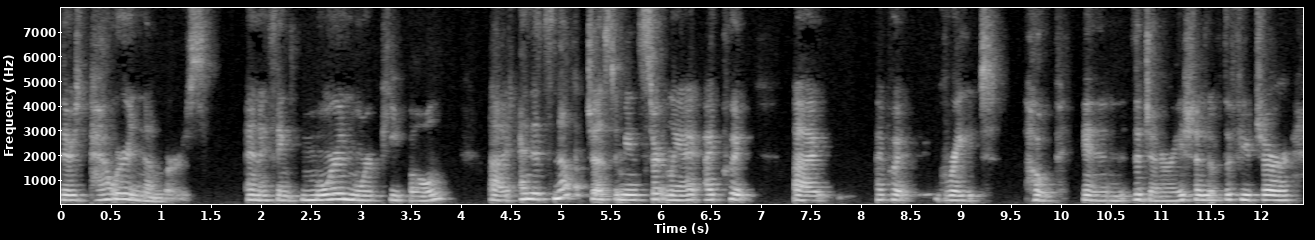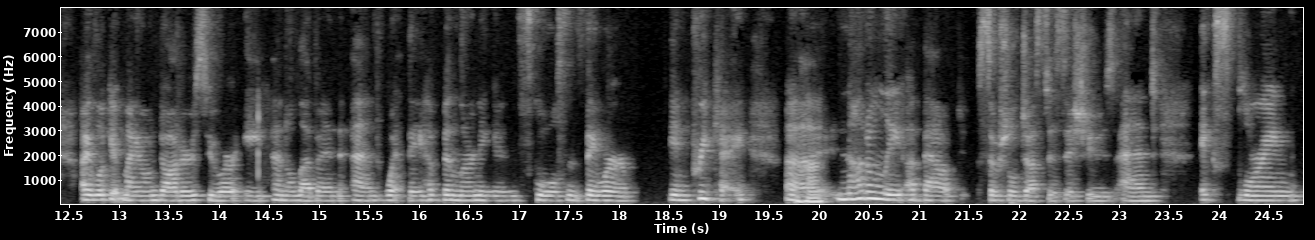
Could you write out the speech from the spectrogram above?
there's power in numbers. And I think more and more people, uh, and it's not just, I mean, certainly I, I put, uh, I put great hope in the generation of the future. I look at my own daughters who are eight and 11 and what they have been learning in school since they were in pre K, uh, uh-huh. not only about social justice issues and exploring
